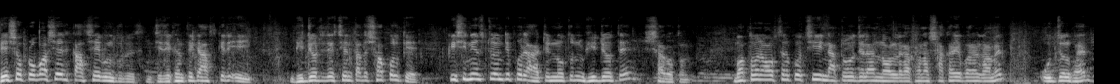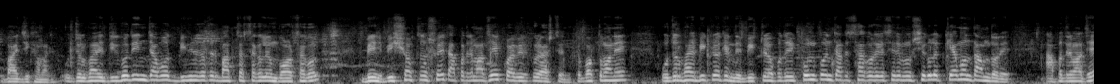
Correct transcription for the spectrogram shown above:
দেশ ও প্রবাসের কাছে এবং দূরের যে যেখান থেকে আজকের এই ভিডিওটি দেখছেন, তাদের সকলকে কৃষি নিউজ টোয়েন্টি ফোর আর্টের নতুন ভিডিওতে স্বাগতম। বর্তমানে অবস্থান করছি নাটোর জেলার নলডাঙ্গা থানা শাখারিপাড়া গ্রামের উজ্জ্বল ভাইয়ের বাইজি খামারে। উজ্জ্বল ভাই, দীর্ঘদিন যাবৎ বিভিন্ন জাতের বাচ্চা, ছাগল এবং বড় ছাগল বেশ বিশ্বস্ততার সহিত আপনাদের মাঝে ক্রয় বিক্রি করে আসছেন। তো বর্তমানে উজ্জ্বল ভাই বিক্রয় কেন্দ্রে বিক্রয় পদ্ধতি কোন কোন জাতের ছাগল রেখেছেন এবং সেগুলো কেমন দাম ধরে আপনাদের মাঝে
